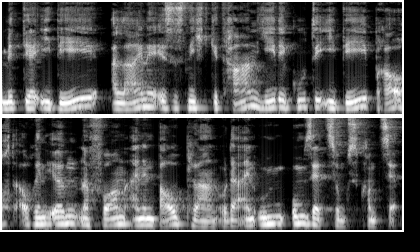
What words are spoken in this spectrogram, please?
mit der Idee alleine ist es nicht getan. Jede gute Idee braucht auch in irgendeiner Form einen Bauplan oder ein um Umsetzungskonzept.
